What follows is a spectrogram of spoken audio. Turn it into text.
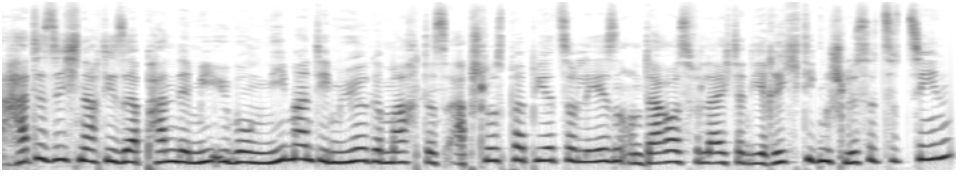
Hatte sich nach dieser dieser Pandemieübung niemand die Mühe gemacht, das Abschlusspapier zu lesen und daraus vielleicht dann die richtigen Schlüsse zu ziehen?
